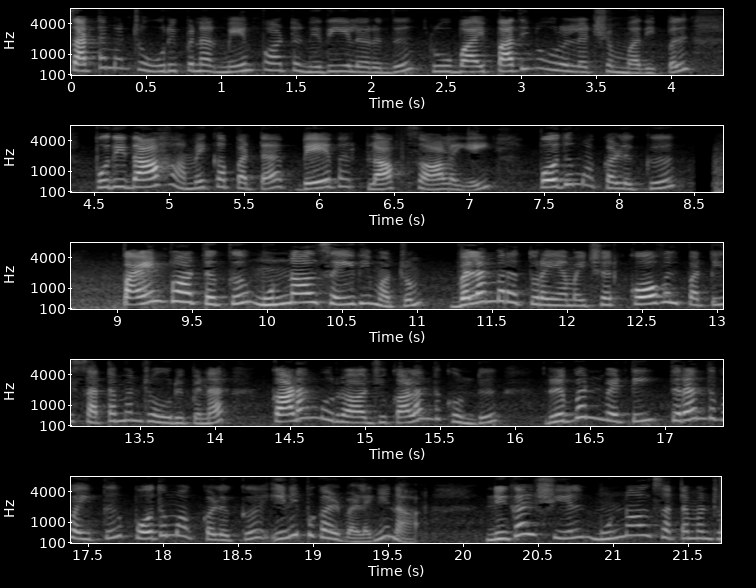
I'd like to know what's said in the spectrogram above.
சட்டமன்ற உறுப்பினர் மேம்பாட்டு நிதியிலிருந்து ரூபாய் பதினோரு லட்சம் மதிப்பில் புதிதாக அமைக்கப்பட்ட பேவர் பிளாக் சாலையை பொதுமக்களுக்கு பயன்பாட்டுக்கு முன்னாள் செய்தி மற்றும் விளம்பரத்துறை அமைச்சர் கோவில்பட்டி சட்டமன்ற உறுப்பினர் கடம்பூர் ராஜு கலந்து கொண்டு ரிப்பன் வெட்டி திறந்து வைத்து பொதுமக்களுக்கு இனிப்புகள் வழங்கினார். நிகழ்ச்சியில் முன்னாள் சட்டமன்ற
